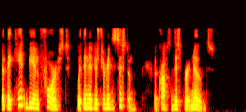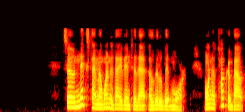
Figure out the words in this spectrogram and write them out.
but they can't be enforced within a distributed system across disparate nodes. So next time I want to dive into that a little bit more. I want to talk about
